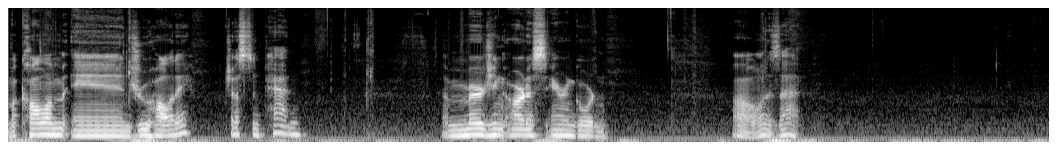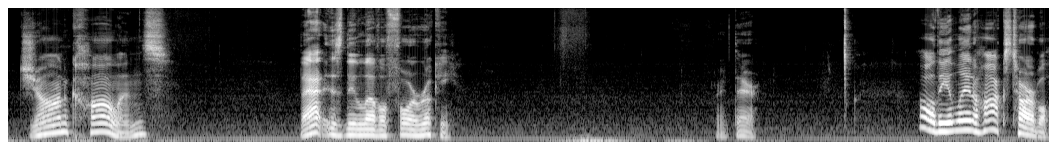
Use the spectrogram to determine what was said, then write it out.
McCollum and Jrue Holiday. Justin Patton. Emerging artist Aaron Gordon. Oh, what is that? John Collins. That is the level 4 rookie. Right there. Oh, the Atlanta Hawks Tarble.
